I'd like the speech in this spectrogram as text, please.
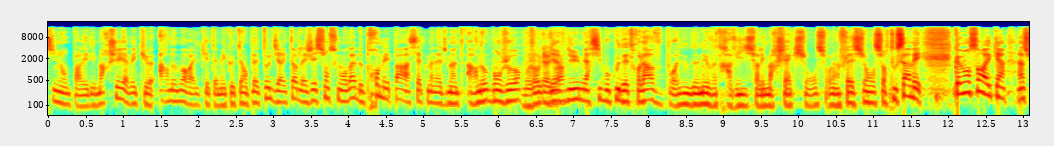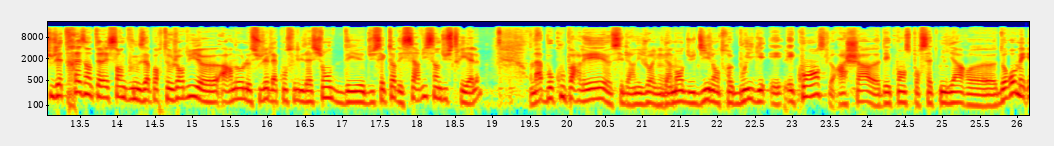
Continuons de parler des marchés avec euh, Arnaud Morel qui est à mes côtés en plateau, le directeur de la gestion sous mandat de Promépar Asset Management. Arnaud, bonjour. Bonjour Bienvenue, merci beaucoup d'être là. Vous pourrez nous donner votre avis sur les marchés actions, sur l'inflation, sur tout ça. Mais commençons avec un, sujet très intéressant que vous nous apportez aujourd'hui, euh, Arnaud, le sujet de la consolidation du secteur des services industriels. On a beaucoup parlé euh, ces derniers jours évidemment mmh. du deal entre Bouygues et Equance, le rachat d'Equance pour 7 milliards d'euros. Mais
